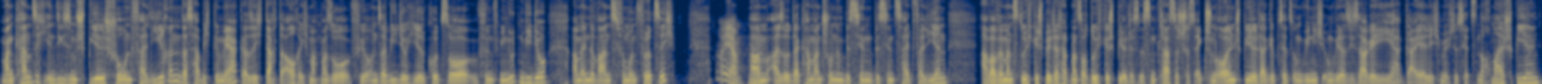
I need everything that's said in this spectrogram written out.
Man kann sich in diesem Spiel schon verlieren, das habe ich gemerkt. Also ich dachte auch, ich mache mal so für unser Video hier kurz so 5 Minuten Video. Am Ende waren es 45. Ah ja. Mhm. Ähm, also da kann man schon ein bisschen, bisschen Zeit verlieren. Aber wenn man es durchgespielt hat, hat man es auch durchgespielt. Es ist ein klassisches Action-Rollenspiel. Da gibt es jetzt irgendwie nicht irgendwie, dass ich sage, ja geil, ich möchte es jetzt nochmal spielen.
